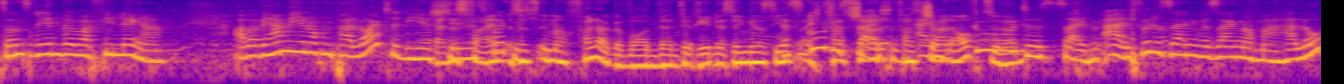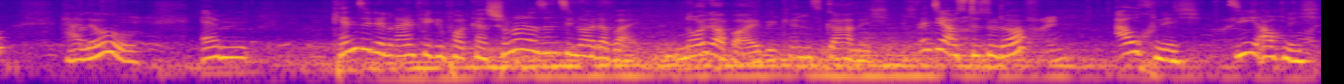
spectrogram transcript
sonst reden wir immer viel länger. Aber wir haben hier noch ein paar Leute, die hier Es stehen. ist, vor allem, es ist immer voller geworden, während wir reden. Deswegen ist es jetzt Das echt fast schade, fast ein schade aufzuhören. Gutes Zeichen. Ah, ich würde sagen, wir sagen nochmal Hallo. Hallo. Ähm, kennen Sie den Rheinpegel-Podcast schon oder sind Sie neu dabei? Neu dabei, wir kennen es gar nicht. Sind Sie aus Düsseldorf? Nein. Auch nicht. Sie auch nicht.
